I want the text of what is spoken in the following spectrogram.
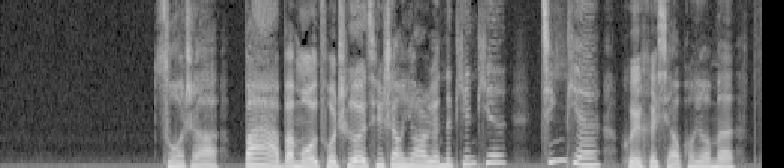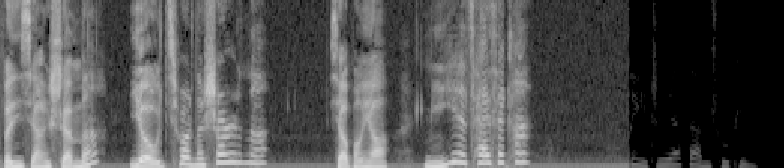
坐着爸爸摩托车去上幼儿园的天天，今天会和小朋友们分享什么有趣的事儿呢？小朋友，你也猜猜看。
